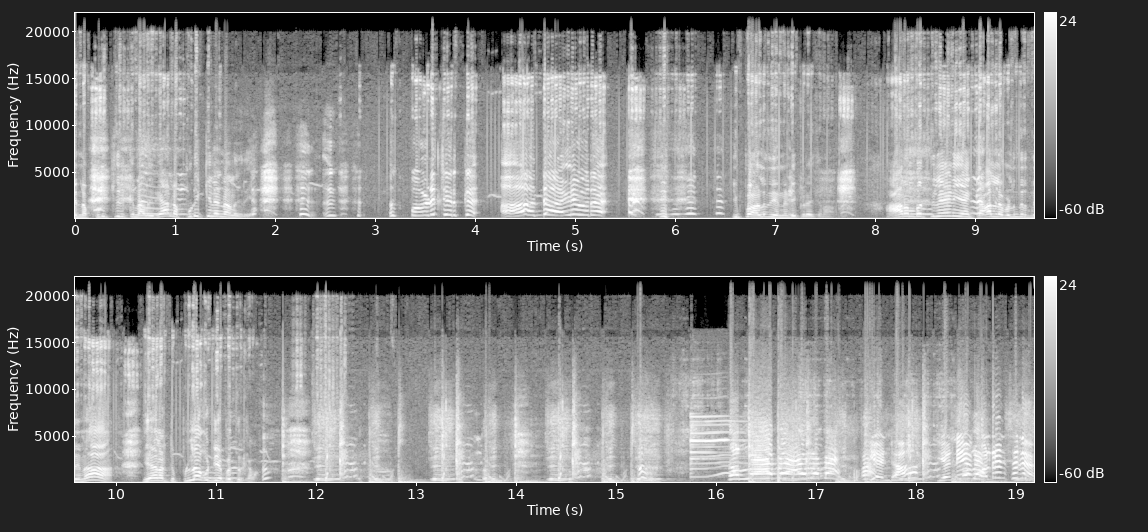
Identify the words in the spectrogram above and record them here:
என்ன பிடிச்சிருக்குன்னு அழுகிறியா என்ன பிடிக்கலன்னு அழுகிறியா பிடிச்சிருக்கு இப்ப அழுது என்னடி பிரச்சனை ஆரம்பத்திலே நீ என் காலில் விழுந்திருந்தேன்னா ஏழட்டு பிள்ளை குட்டியை பெற்றிருக்கலாம். ஏண்டா? என்னைய சொன்ன?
